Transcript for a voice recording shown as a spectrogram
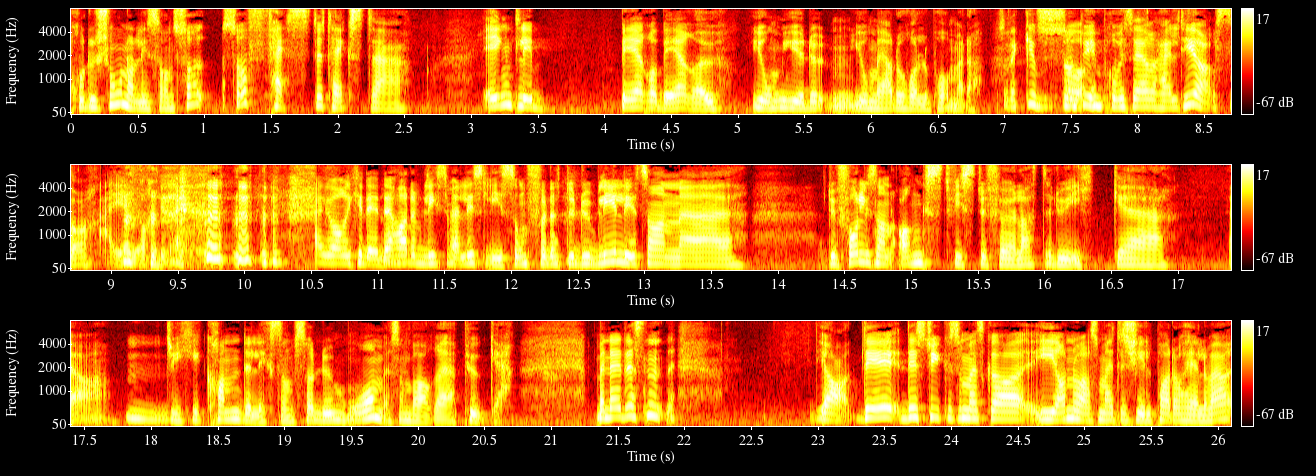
produksjon og litt sånn, så, så fester tekst egentlig bedre og bedre òg, jo, jo mer du holder på med det. Så det er ikke sånn at du improviserer hele tida, altså? Nei, jeg gjør ikke det. Jeg gjør ikke det. Det hadde blitt veldig slitsomt, for du blir litt sånn eh, Du får litt sånn angst hvis du føler at du ikke ja, du ikke kan det, liksom. Så du må liksom bare pugge. Men det er nesten Ja, det, det stykket som jeg skal i januar, som heter 'Skilpadder hele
